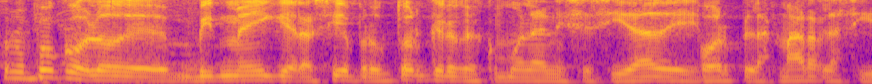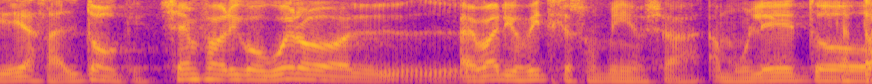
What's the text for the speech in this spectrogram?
Bueno, un poco lo de beatmaker, así de productor, creo que es como la necesidad de poder plasmar las ideas al toque. Ya en Fabrico Cuero el- hay varios beats que son míos ya. Amuleto, 14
